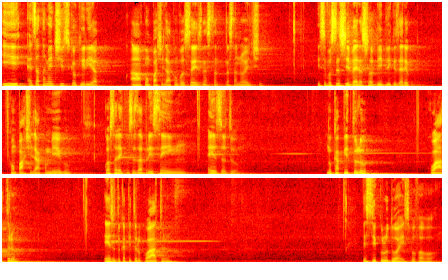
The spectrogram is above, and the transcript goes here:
E é exatamente isso que eu queria ah, compartilhar com vocês nesta, nesta noite. E se vocês tiverem a sua Bíblia e quiserem compartilhar comigo, gostaria que vocês abrissem Êxodo, no capítulo 4. Êxodo, capítulo 4. Versículo 2, por favor.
